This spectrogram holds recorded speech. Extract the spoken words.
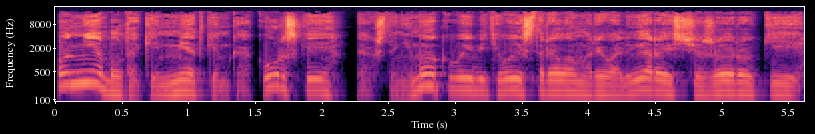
Он не был таким метким, как Урский, так что не мог выбить выстрелом револьвера из чужой руки.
